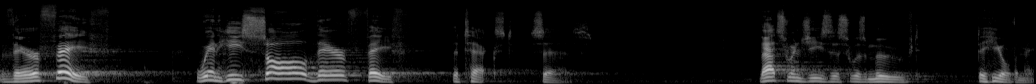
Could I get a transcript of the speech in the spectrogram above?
their faith. When he saw their faith, the text says. That's when Jesus was moved to heal the man.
